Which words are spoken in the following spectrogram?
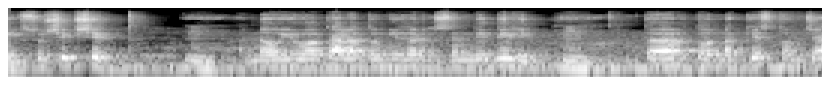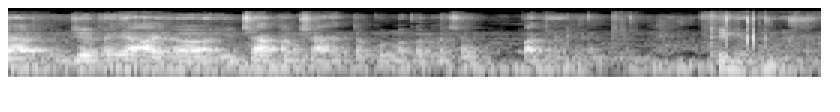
एक सुशिक्षित नवयुवकाला तुम्ही जर संधी दिली तर तो नक्कीच तुमच्या जे काही इच्छा आकांक्षा आहेत त्या पूर्ण करण्याच्या पात्र ठीक आहे धन्यवाद.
